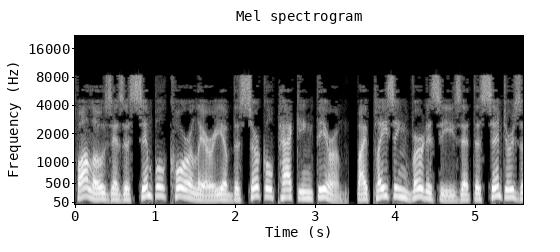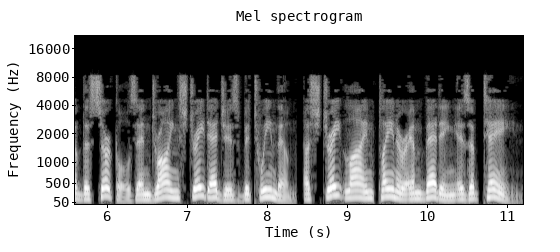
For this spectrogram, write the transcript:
follows as a simple corollary of the circle packing theorem, by placing vertices at the centers of the circles and drawing straight edges between them, a straight-line planar embedding is obtained.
